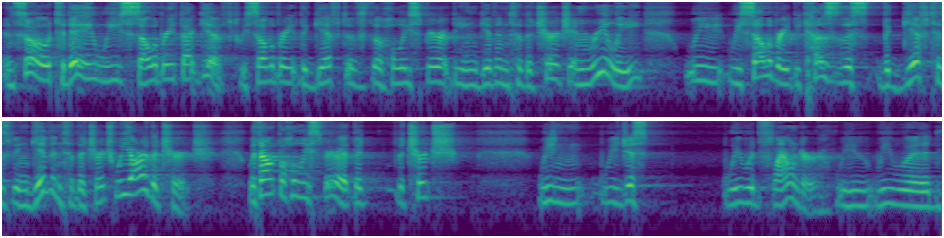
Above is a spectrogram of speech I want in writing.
And so today we celebrate that gift. We celebrate the gift of the Holy Spirit being given to the church. And really, we, we celebrate because this, the gift has been given to the church. We are the church. Without the Holy Spirit, the, the church, we, we just, we would flounder. We, we, would,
